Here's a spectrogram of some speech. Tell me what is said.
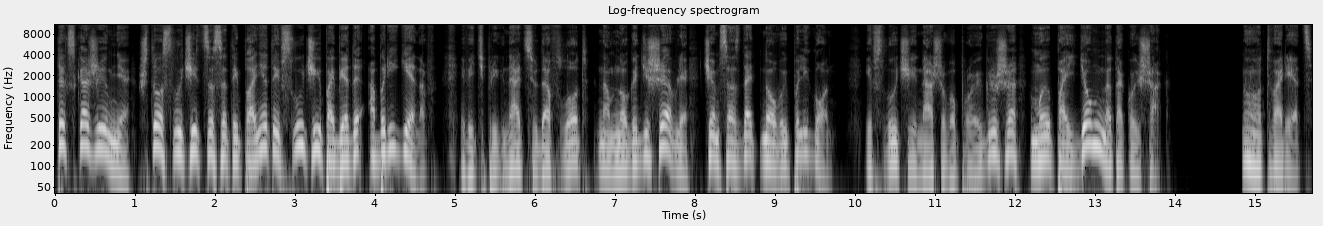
Так скажи мне, что случится с этой планетой в случае победы аборигенов? Ведь пригнать сюда флот намного дешевле, чем создать новый полигон. И в случае нашего проигрыша мы пойдем на такой шаг. О, Творец,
